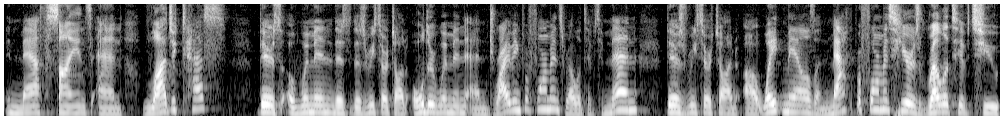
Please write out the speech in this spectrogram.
in math, science, and logic tests. There's a women, there's, there's research on older women and driving performance relative to men. There's research on uh, white males and math performance. Here is relative to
